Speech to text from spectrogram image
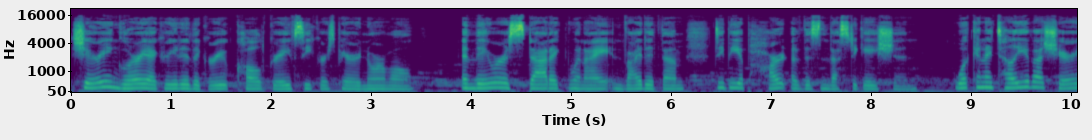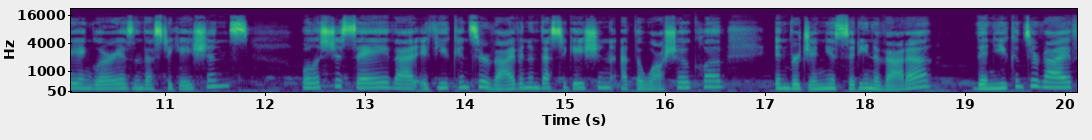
Sherry and Gloria created a group called Grave Seekers Paranormal, and they were ecstatic when I invited them to be a part of this investigation. What can I tell you about Sherry and Gloria's investigations? Well, let's just say that if you can survive an investigation at the Washoe Club, in Virginia City, Nevada, then you can survive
